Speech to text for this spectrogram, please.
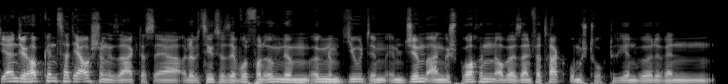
Die Andrew Hopkins hat ja auch schon gesagt, dass er, oder beziehungsweise er wurde von irgendeinem, irgendeinem Dude im, im Gym angesprochen, ob er seinen Vertrag umstrukturieren würde, wenn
